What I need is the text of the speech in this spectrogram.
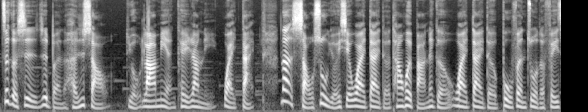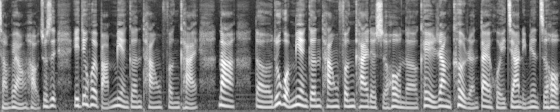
这个是日本很少。有拉面可以让你外带，那少数有一些外带的，他会把那个外带的部分做得非常非常好，就是一定会把面跟汤分开。那呃，如果面跟汤分开的时候呢，可以让客人带回家里面之后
